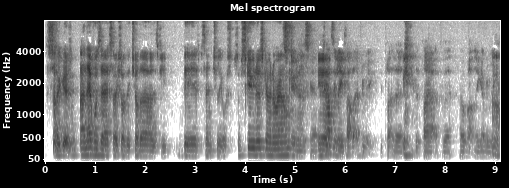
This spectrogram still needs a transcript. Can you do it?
So good, and everyone's there socialising with each other. There's a few beers potentially, or some schooners going around. Schooners, yeah. Yeah. The Tassie League's like that every week. They play, the, they play out of the Hobart League every week. Oh,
